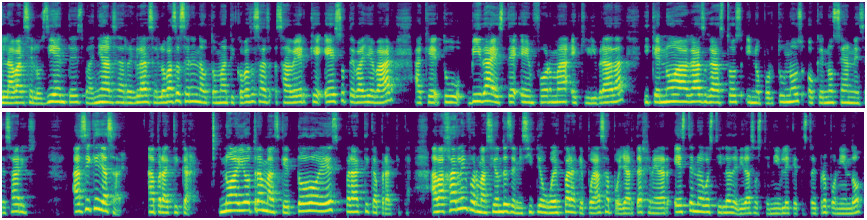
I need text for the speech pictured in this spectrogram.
el lavarse los dientes, bañarse, arreglarse, lo vas a hacer en automático, vas a saber que eso te va a llevar a que tu vida esté en forma equilibrada y que no hagas gastos inoportunos o que no sean necesarios. Así que ya saben, a practicar. No hay otra más que todo es práctica, práctica. A bajar la información desde mi sitio web para que puedas apoyarte a generar este nuevo estilo de vida sostenible que te estoy proponiendo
